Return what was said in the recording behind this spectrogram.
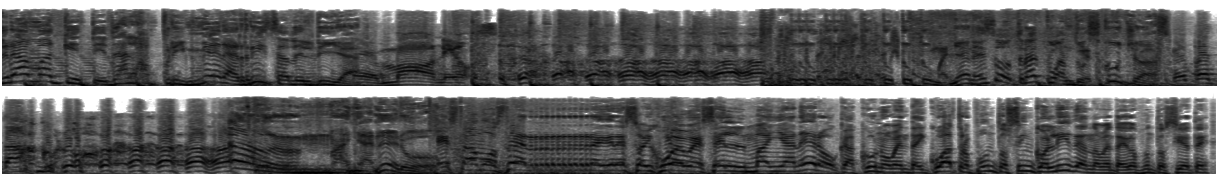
programa que te da la primera risa del día. ¡Demonios! Tu, tu- tu- tu- tu mañana es otra cuando escuchas ¡Qué espectáculo! El Mañanero. Estamos de regreso hoy jueves, el mañanero, Kaku 94.5, líder 92.7,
